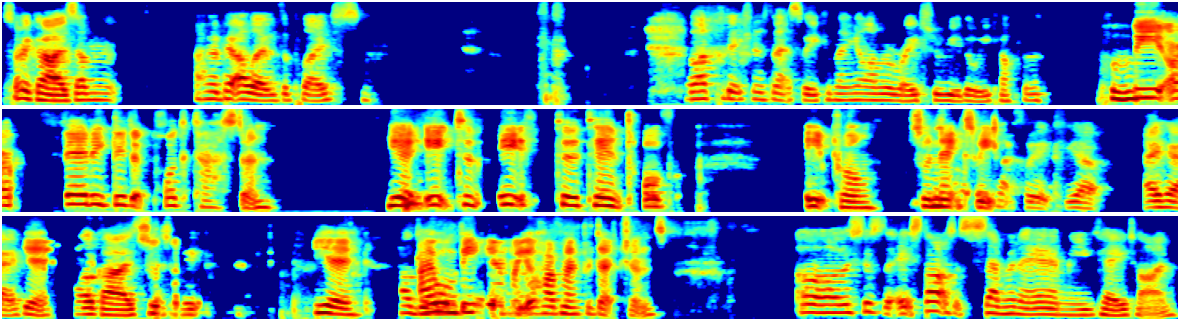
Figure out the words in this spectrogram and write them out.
Sorry, guys. I'm I'm a bit all over the place. we'll have predictions next week, and then you'll have a race review the week after. We are very good at podcasting. Yeah, eight to eighth to the tenth of April. So next week. Next week, yeah. Okay. Yeah. Well, guys, So- next week. Yeah. I won't be here, but you'll have my predictions. Oh, this is it. Starts at seven a.m. UK time.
